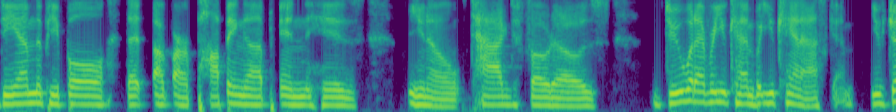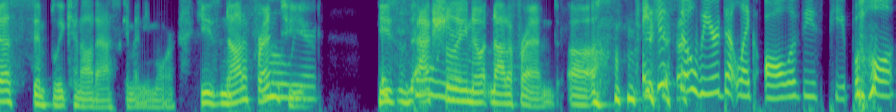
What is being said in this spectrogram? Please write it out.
DM the people that are, popping up in his, you know, tagged photos. Do whatever you can, but you can't ask him. You just simply cannot ask him anymore. He's not It's a friend so to you. He's so actually weird. no, not a friend. Uh, It's just so weird that like all of these people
